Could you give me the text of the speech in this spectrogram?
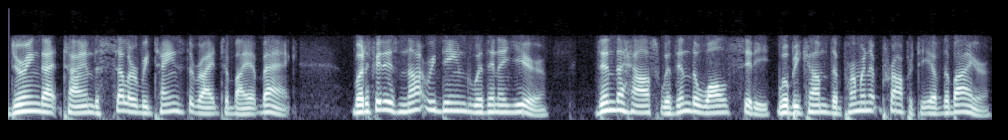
During that time, the seller retains the right to buy it back. But if it is not redeemed within a year, then the house within the walled city will become the permanent property of the buyer.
